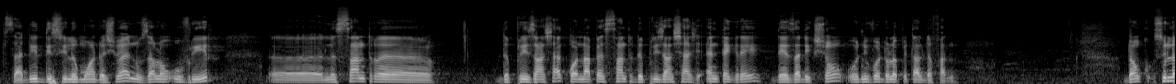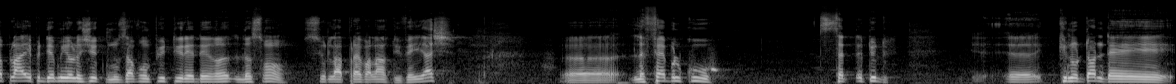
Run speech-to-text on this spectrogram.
c'est-à-dire d'ici le mois de juin, nous allons ouvrir euh, le centre euh, de prise en charge, qu'on appelle centre de prise en charge intégré des addictions au niveau de l'hôpital de Fan. Donc, sur le plan épidémiologique, nous avons pu tirer des leçons sur la prévalence du VIH. le faible coût, cette étude euh, qui nous donne des,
